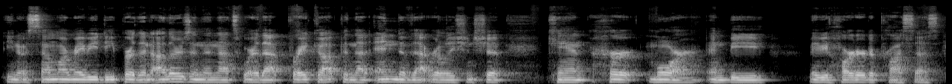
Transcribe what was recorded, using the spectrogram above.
you know, some are maybe deeper than others. And then that's where that breakup and that end of that relationship can hurt more and be maybe harder to process.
